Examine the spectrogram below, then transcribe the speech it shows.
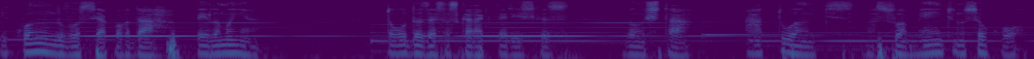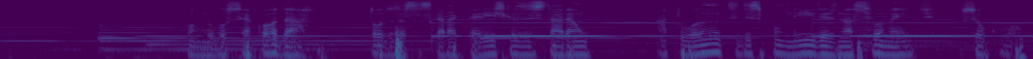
e quando você acordar pela manhã, todas essas características vão estar atuantes na sua mente e no seu corpo. Quando você acordar, todas essas características estarão atuantes disponíveis na sua mente, no seu corpo.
